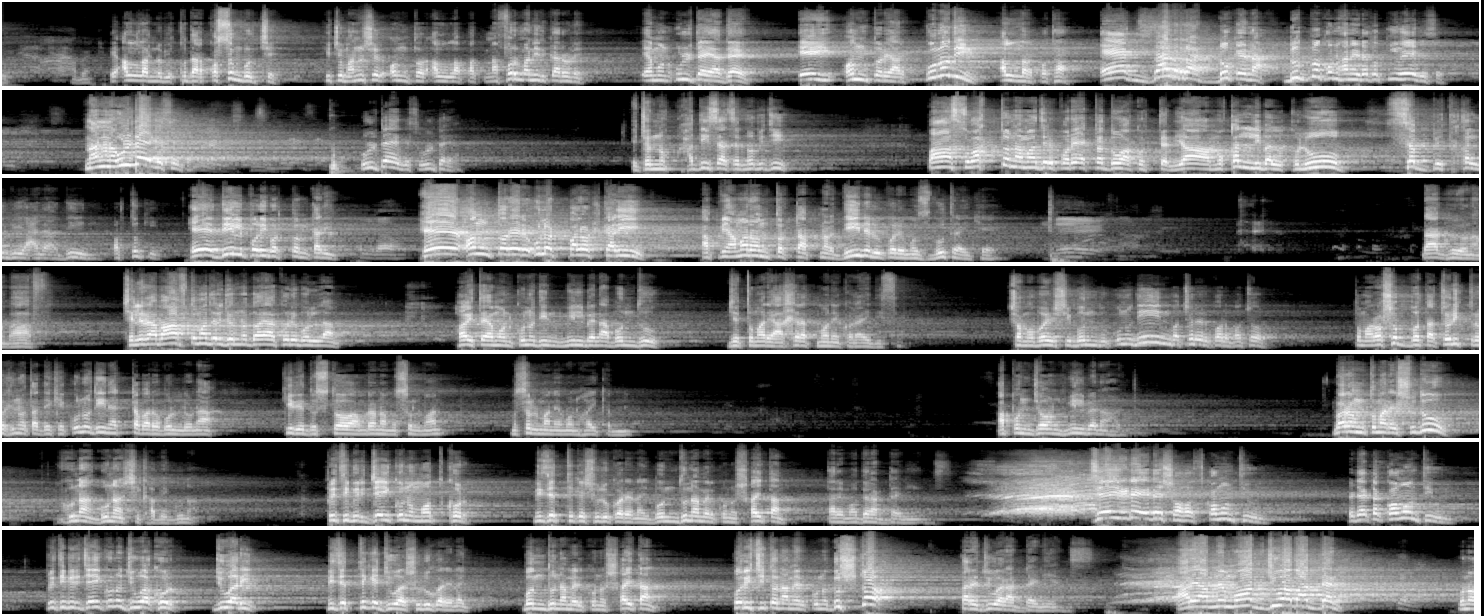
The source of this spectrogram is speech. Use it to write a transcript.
হবে। এ আল্লাহ নবী খোদার কসম বলছে, কিছু মানুষের অন্তর আল্লাহ পাক নাফরমানির কারণে এমন উল্টাইয়া দেয়, এই অন্তরে আর কোনোদিন আল্লাহর কথা এক জাররা ঢোকে না। ঢুকবো কোন হানে? এটা তো কি হয়ে গেছে? না না না, উল্টায় গেছে এটা। উল্টায় গেছে, উল্টায়া। জন্য হাদিস আছে, নবীজি পাঁচ ওয়াক্ত নামাজের পরে একটা দোয়া করতেন, ইয়া মুকাল্লিবাল কুলুব কলবি আলা দিন। অর্থ কি? হে দিল পরিবর্তনকারী, হে অন্তরের উলট পালটকারী আপনি আমার অন্তরটা আপনার দিনের উপরে মজবুত রাখে রাগ হইও না, বাপ। ছেলেরা, বাপ, তোমাদের জন্য দয়া করে বললাম, হয়তো এমন কোনোদিন মিলবে না বন্ধু যে তোমারে আখেরাত মনে করাই দিছে। সমবয়সী বন্ধু, কোনোদিন বছরের পর বছর তোমার অসভ্যতা, চরিত্রহীনতা দেখে কোনোদিন একটাবারও বলল না, কিরে দোস্ত, আমরা না মুসলমান? মুসলমান এমন হয় কেমনি? আপন জন মিলবে না হয়তো। বরং তোমারে শুধু গুণা গুণা শিখাবে গুণা পৃথিবীর যেই কোনো মদখোর নিজের থেকে শুরু করে নাই, বন্ধু নামের কোনো শয়তান তারে মদের আড্ডায় নিয়ে গেছে। যে এটা এটা সহজ কমন থিওরি এটা একটা কমন থিওরি পৃথিবীর যেই কোনো জুয়াখোর, জুয়ারি নিজের থেকে জুয়া শুরু করে নাই, বন্ধু নামের কোনো শয়তান, পরিচিত নামের কোনো দুষ্ট তারে জুয়ার আড্ডায় নিয়ে গেছে। আরে আপনি মদ, জুয়া বাদ দেন।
